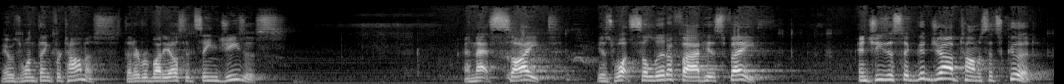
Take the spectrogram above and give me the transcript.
It was one thing for Thomas that everybody else had seen Jesus. And that sight is what solidified his faith. And Jesus said, Good job, Thomas, that's good.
